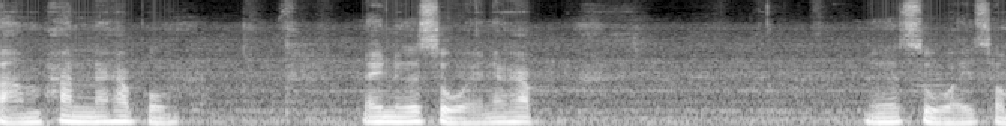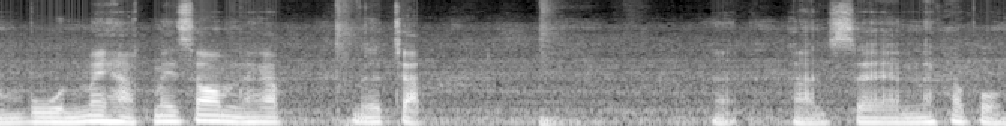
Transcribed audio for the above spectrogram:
สามพันนะครับผม ได้เนื้อสวยนะครับ เนื้อสวยสมบูรณ์ไม่หักไม่ซ่อมนะครับ เนื้อจัดผ่านแซมนะครับผม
